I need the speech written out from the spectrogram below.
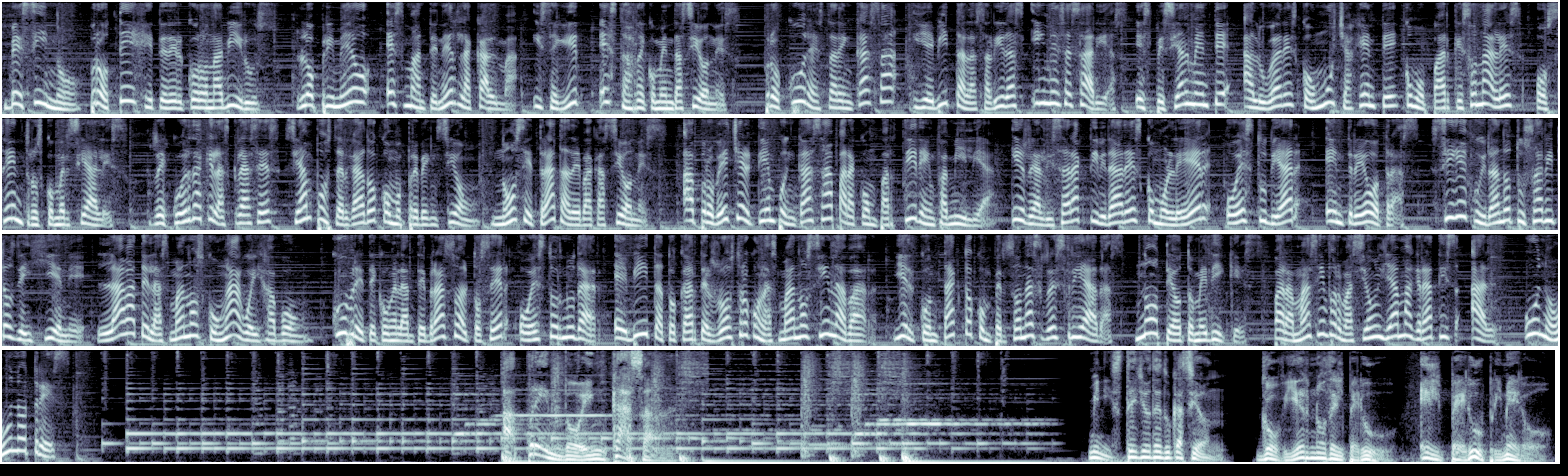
Vecino, protégete del coronavirus. Lo primero es mantener la calma y seguir estas recomendaciones. Procura estar en casa y evita las salidas innecesarias, especialmente a lugares con mucha gente como parques zonales o centros comerciales. Recuerda que las clases se han postergado como prevención, no se trata de vacaciones. Aprovecha el tiempo en casa para compartir en familia y realizar actividades como leer o estudiar, entre otras. Sigue cuidando tus hábitos de higiene, lávate las manos con agua y jabón Cúbrete con el antebrazo al toser o estornudar. Evita tocarte el rostro con las manos sin lavar y el contacto con personas resfriadas. No te automediques. Para más información llama gratis al 113. Aprendo en casa. Ministerio de Educación. Gobierno del Perú. El Perú primero.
